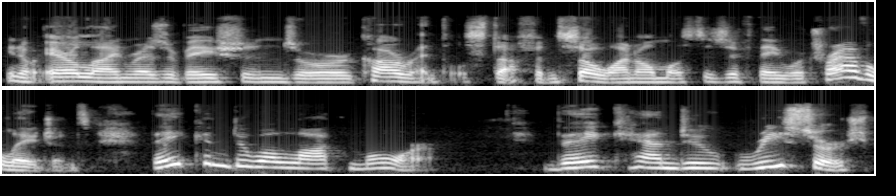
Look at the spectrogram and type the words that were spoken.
you know, airline reservations or car rental stuff and so on, almost as if they were travel agents. They can do a lot more. They can do research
